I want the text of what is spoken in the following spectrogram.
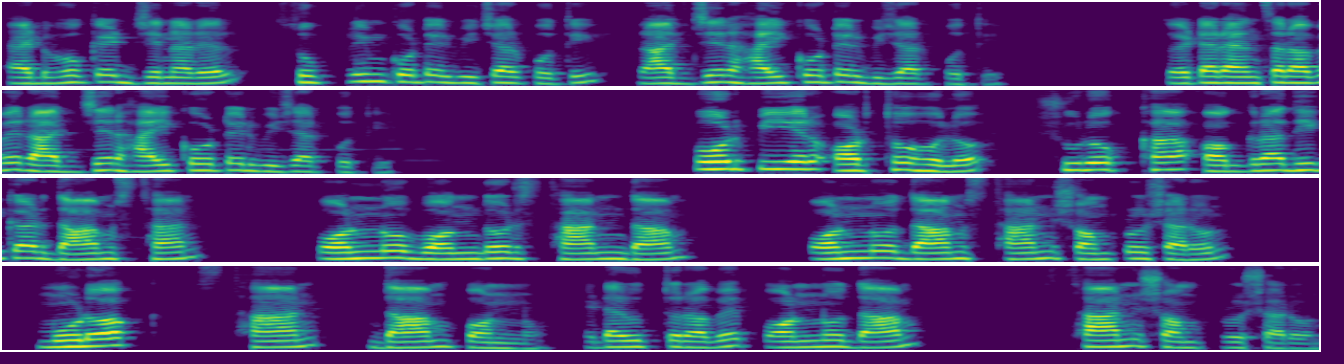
অ্যাডভোকেট জেনারেল, সুপ্রিম কোর্টের বিচারপতি, রাজ্যের হাইকোর্টের বিচারপতি। তো এটার অ্যান্সার হবে রাজ্যের হাইকোর্টের বিচারপতি। ফোর পি এর অর্থ হল সুরক্ষা, অগ্রাধিকার দাম, স্থান, পণ্য বন্দর, স্থান দাম, পণ্য দাম, স্থান সম্প্রসারণ, মোড়ক, স্থান দাম, পণ্য। এটার উত্তর হবে পণ্য দাম, স্থান সম্প্রসারণ।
